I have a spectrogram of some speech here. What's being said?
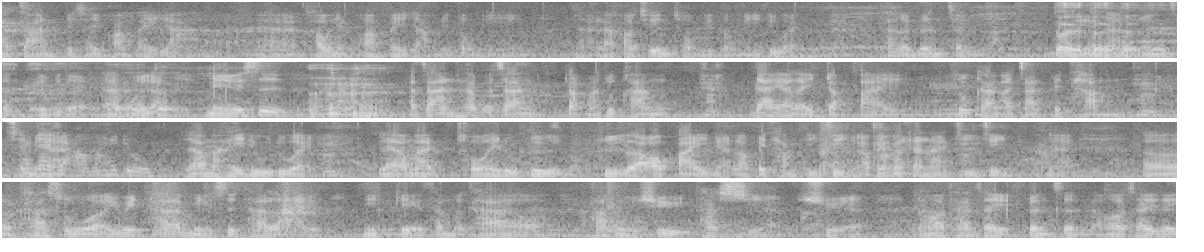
อาจารย์ไปใช้ความพยายามนะเขาเห็นความพยายามในตรงนี้นะแล้วเขาชื่นชมในตรงนี้ด้วยนะถ้าเกิดเรื่องจริงอะ 对对对他很认真对对对不对？对他回来对每一次 อาจารย์ครับอาจารย์กลับมาทุกครั้ง ค่ะ ได้อะไรกลับไปทุกครั้งอาจารย์ไปทำ ค่ะ ใช่ไหม แล้วก็ ฮะ จะเอามาให้ดู แล้วมาให้ดูด้วย ค่ะ แล้วมาโชว์ให้ดูคือคือเราเอาไปเนี่ยเราไปทำจริงๆ เอาไปพัฒนาจริงๆนะ呃，他说啊，因为他每次他来，你给什么他哦，他回去他写学，然后他再认真，然后再再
